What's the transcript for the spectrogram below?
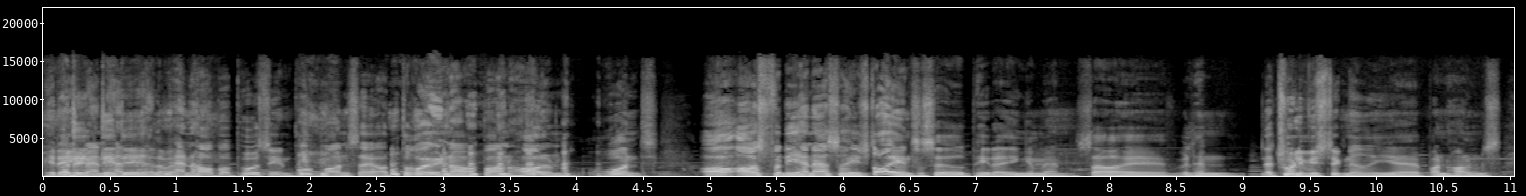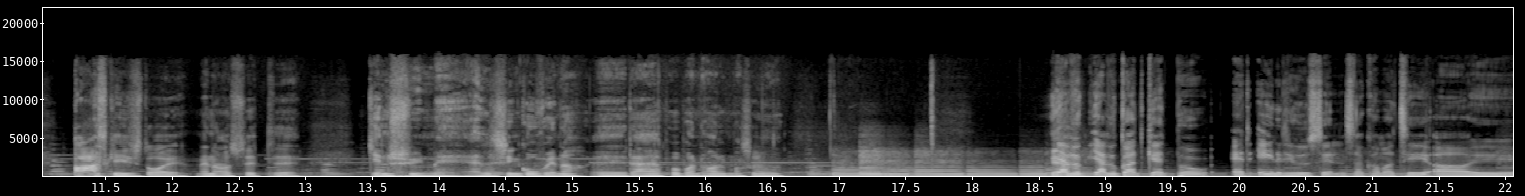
Peter Og det- Ingemann, det han, det, eller hvad? han hopper på sin Puk Monza og drøner Bornholm rundt. Og også fordi han er så historieinteresseret, Peter Ingemann, så øh, vil han naturligvis stikke ned i øh, Bornholms barske historie, men også et øh, gensyn med alle sine gode venner, øh, der er på Bornholm og så videre. Jeg, vil, jeg vil godt gætte på, at en af de udsendelser kommer til at, øh,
